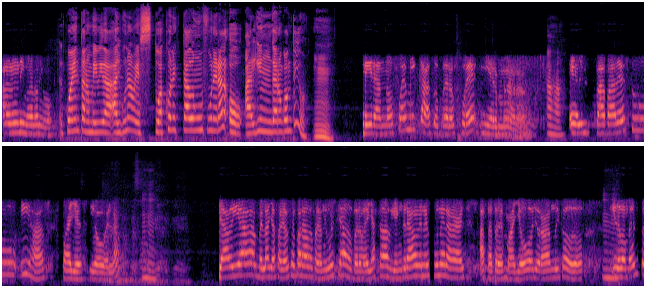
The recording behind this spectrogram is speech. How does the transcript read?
Anónimo, anónimo. Cuéntanos, mi vida, ¿alguna vez tú has conectado en un funeral o alguien ganó contigo? Mm. Mira, no fue mi caso, pero fue mi hermana. Ajá. El papá de su hija falleció, ¿verdad? Ujú. Ya había, ¿verdad? Ya se habían separado, se habían divorciado, pero ella estaba bien grave en el funeral, hasta se desmayó llorando y todo. Y de momento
